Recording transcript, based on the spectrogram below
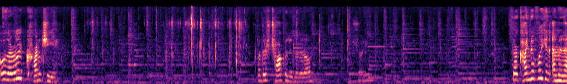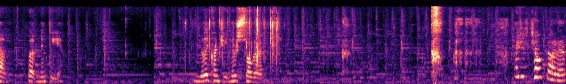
Oh, they're really crunchy. But there's chocolate in the middle. I'll show you. They're kind of like an M&M, but minty. Really crunchy, and they're so good. I just choked on it.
